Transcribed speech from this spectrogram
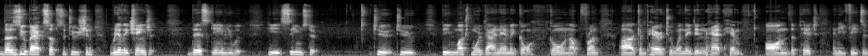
the Zubak substitution really changed this game. He would he seems to to to be much more dynamic going going up front uh, compared to when they didn't have him on the pitch, and he feeds a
